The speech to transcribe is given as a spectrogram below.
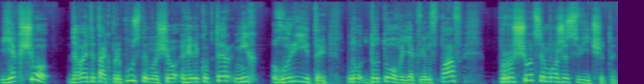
якщо давайте так припустимо, що гелікоптер міг горіти ну до того, як він впав, про що це може свідчити?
